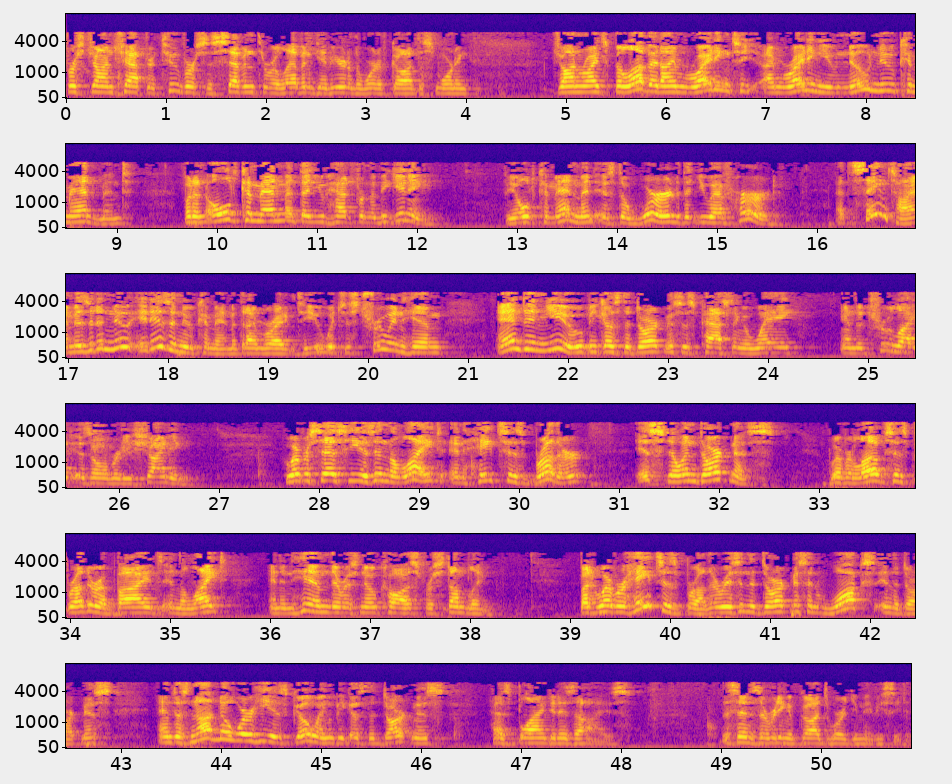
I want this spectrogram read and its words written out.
1 John chapter 2 verses 7 through 11. Give ear to the word of God this morning. John writes, "Beloved, I'm writing to you, I'm writing you no new commandment, but an old commandment that you had from the beginning. The old commandment is the word that you have heard. At the same time, is it a new it is a new commandment that I'm writing to you, which is true in him and in you, because the darkness is passing away and the true light is already shining." Whoever says he is in the light and hates his brother is still in darkness. Whoever loves his brother abides in the light, and in him there is no cause for stumbling. But whoever hates his brother is in the darkness and walks in the darkness, and does not know where he is going because the darkness has blinded his eyes. This ends the reading of God's word. You may be seated.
